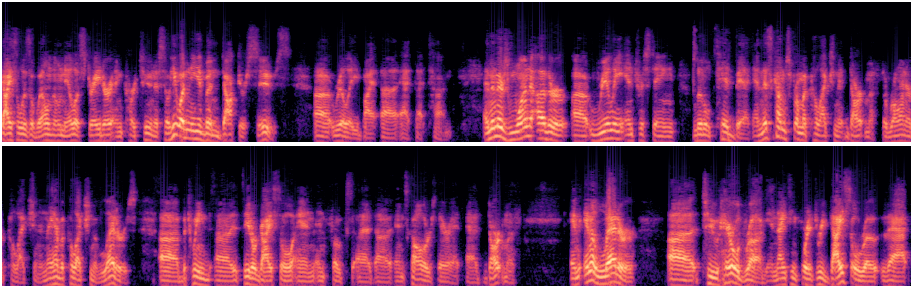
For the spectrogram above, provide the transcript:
Geisel is a well-known illustrator and cartoonist, so he wasn't even Dr. Seuss uh, really by uh, at that time. And then there's one other uh, really interesting little tidbit, and this comes from a collection at Dartmouth, the Rauner collection, and they have a collection of letters uh, between uh, Theodore Geisel and and folks at, and scholars there at, at Dartmouth. And in a letter to Harold Rugg in 1943, Geisel wrote that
